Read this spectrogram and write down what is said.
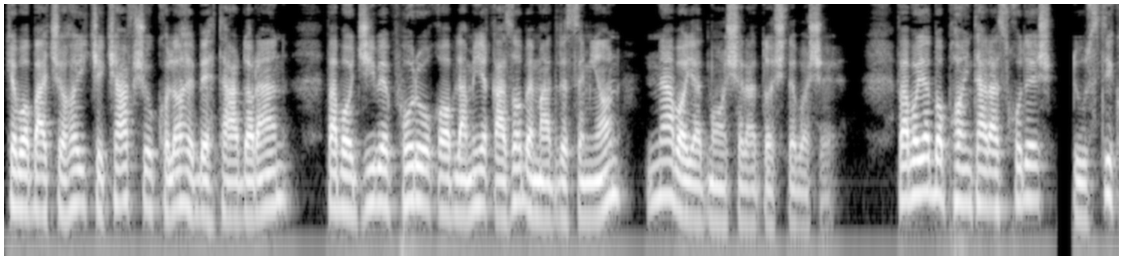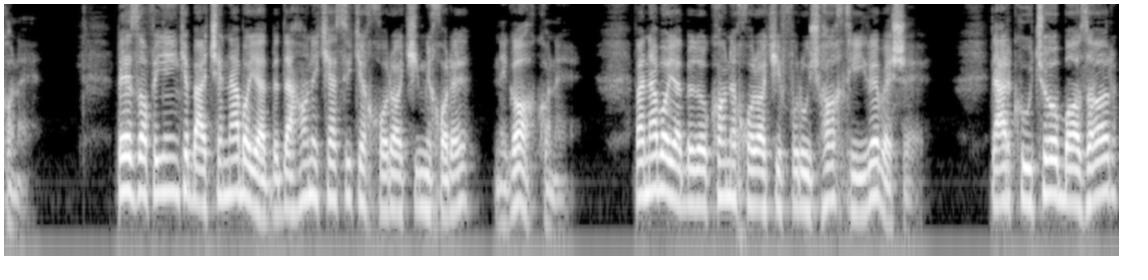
که با بچه هایی که کفش و کلاه بهتر دارن و با جیب پر و قابلمه غذا به مدرسه میان نباید معاشرت داشته باشه و باید با پایین تر از خودش دوستی کنه. به اضافه اینکه بچه نباید به دهان کسی که خوراکی می‌خوره نگاه کنه و نباید به دکان خوراکی فروش ها خیره بشه. در کوچه و بازار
